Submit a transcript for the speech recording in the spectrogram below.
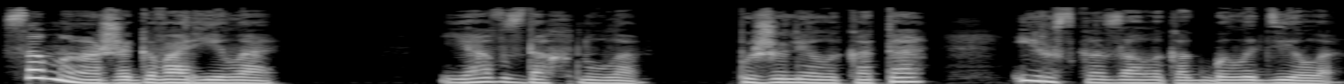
Сама же говорила. Я вздохнула, пожалела кота и рассказала, как было дело.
